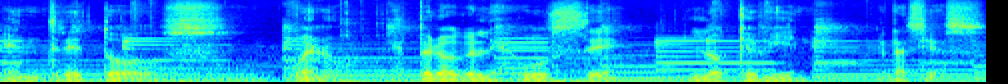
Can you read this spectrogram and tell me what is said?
entre todos. Bueno, espero que les guste lo que viene. Gracias.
